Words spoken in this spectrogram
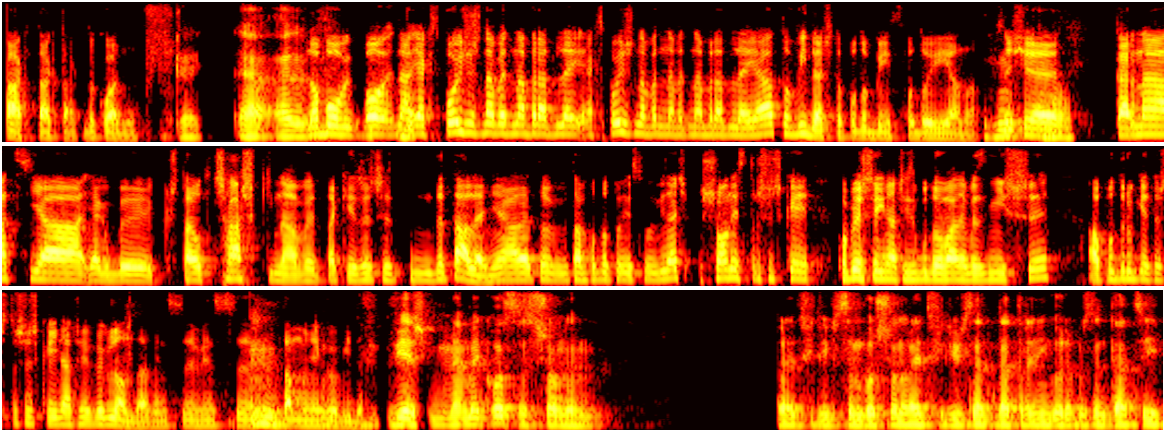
Tak, tak, tak, dokładnie. Okay. A, a, no bo, bo na, jak spojrzysz nawet na Bradley, jak spojrzysz nawet, nawet na Bradley'a, to widać to podobieństwo do Iana. W mhm, sensie aha. karnacja, jakby kształt czaszki nawet, takie rzeczy, detale, nie? Ale to tam podobieństwo widać. Sean jest troszeczkę, po pierwsze inaczej zbudowany, bez niższy, a po drugie też troszeczkę inaczej wygląda, więc, więc tam u niego widać. Wiesz, mamy kosę z Seanem. Wright Phillipsem, bo Sean Wright Phillips na, na treningu reprezentacji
